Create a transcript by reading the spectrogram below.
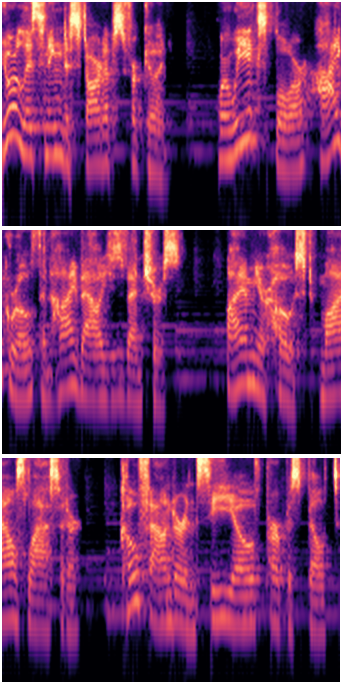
You're listening to Startups for Good, where we explore high growth and high values ventures. I am your host, Miles Lassiter, co founder and CEO of Purpose Built,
